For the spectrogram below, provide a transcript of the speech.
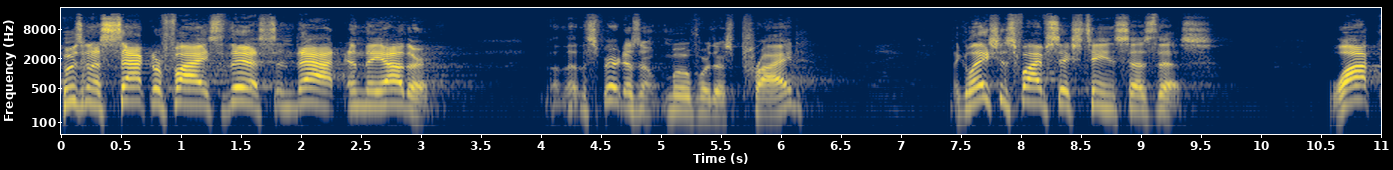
who's going to sacrifice this and that and the other? The Spirit doesn't move where there's pride. Galatians 5:16 says this: Walk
